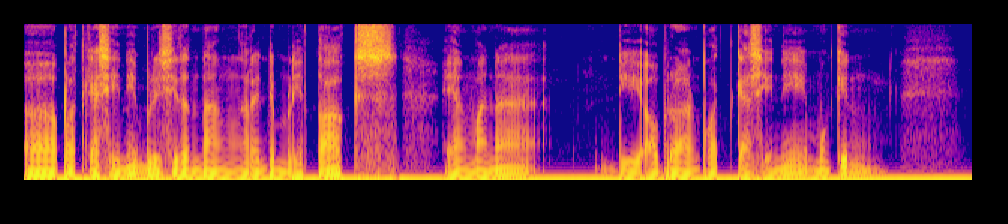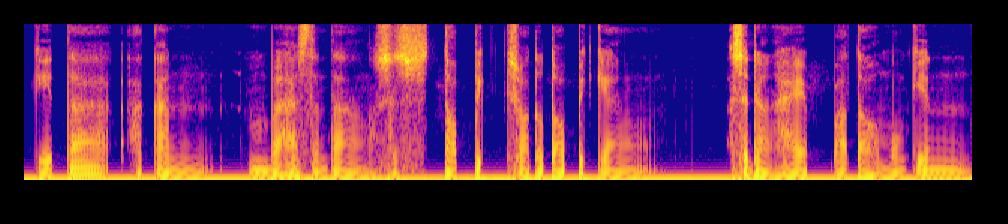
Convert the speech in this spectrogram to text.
uh, podcast ini berisi tentang randomly talks, yang mana di obrolan podcast ini mungkin kita akan membahas tentang topik suatu topik yang sedang hype atau mungkin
